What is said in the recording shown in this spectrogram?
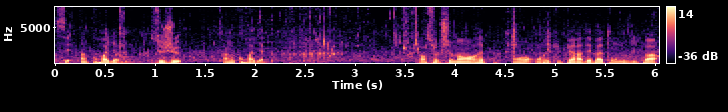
C'est incroyable Ce jeu incroyable Alors sur le chemin on, récupère des bâtons n'oublie pas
